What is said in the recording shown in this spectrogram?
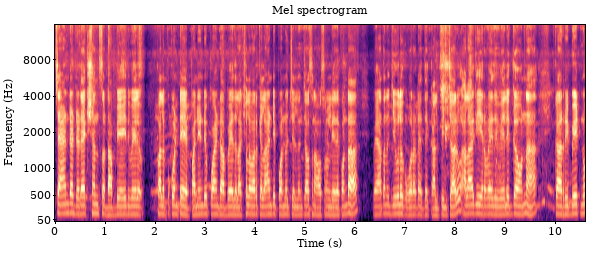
స్టాండర్డ్ డిడక్షన్స్ డెబ్బై ఐదు వేలు కలుపుకుంటే పన్నెండు పాయింట్ డెబ్బై ఐదు లక్షల వరకు ఎలాంటి పన్ను చెల్లించాల్సిన అవసరం లేకుండా వేతన జీవులకు ఊరట అయితే కల్పించారు. అలాగే ఇరవై ఐదు వేలుగా ఉన్న రిబేట్ను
